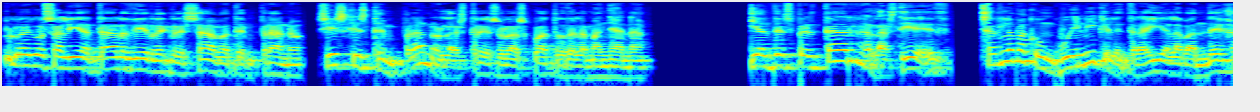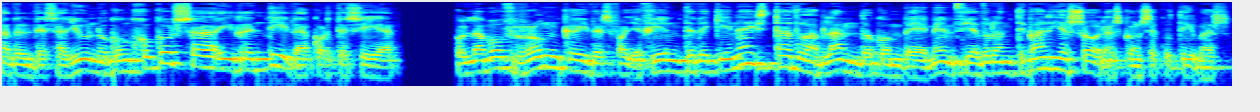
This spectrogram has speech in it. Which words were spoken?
Luego salía tarde y regresaba temprano, si es que es temprano las tres o las cuatro de la mañana. Y al despertar a las diez, Charlaba con Winnie que le traía la bandeja del desayuno con jocosa y rendida cortesía, con la voz ronca y desfalleciente de quien ha estado hablando con vehemencia durante varias horas consecutivas.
